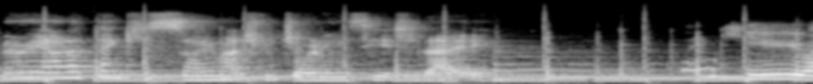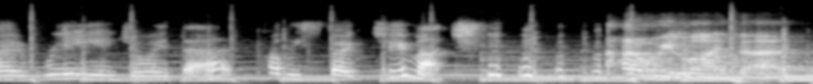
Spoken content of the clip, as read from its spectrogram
Mariana, thank you so much for joining us here today. Thank you. I really enjoyed that. Probably spoke too much. we like that.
